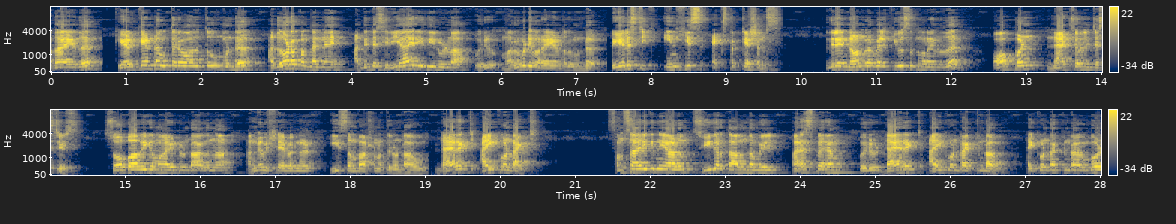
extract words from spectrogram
അതായത് കേൾക്കേണ്ട ഉത്തരവാദിത്വവുമുണ്ട്. അതോടൊപ്പം തന്നെ അതിന്റെ ശരിയായ രീതിയിലുള്ള ഒരു മറുപടി പറയേണ്ടതുമുണ്ട്. റിയലിസ്റ്റിക് ഇൻ ഹിസ് എക്സ്പെക്ടേഷൻസ് ഇതിലെ നോൺ വെർബൽ ക്യൂസ് എന്ന് പറയുന്നത് ഓപ്പൺ നാച്ചുറൽ ജസ്റ്റേഴ്സ് സ്വാഭാവികമായിട്ടുണ്ടാകുന്ന അംഗവിക്ഷേപങ്ങൾ ഈ സംഭാഷണത്തിലുണ്ടാവും ഡയറക്റ്റ് ഐ കോണ്ടാക്ട് സംസാരിക്കുന്നയാളും സ്വീകർത്താവും തമ്മിൽ പരസ്പരം ഒരു ഡയറക്റ്റ് ഐ കോണ്ടാക്ട് ഉണ്ടാവും ഐ കോണ്ടാക്ട് ഉണ്ടാകുമ്പോൾ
